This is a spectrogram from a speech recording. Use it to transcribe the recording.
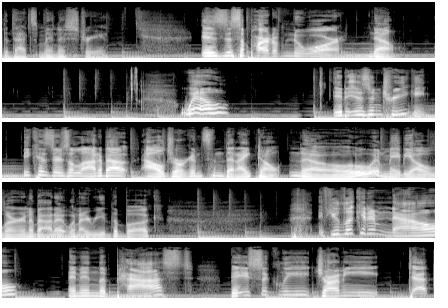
but that's ministry. Is this a part of Noir? No. Well, it is intriguing because there's a lot about Al Jourgensen that I don't know, and maybe I'll learn about it when I read the book. If you look at him now and in the past, basically Johnny Depp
